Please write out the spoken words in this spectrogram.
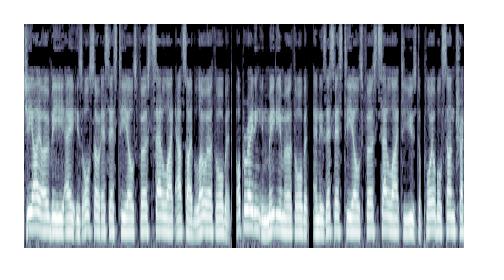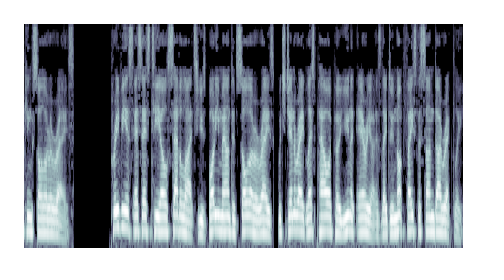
GIOVEA is also SSTL's first satellite outside low Earth orbit, operating in medium Earth orbit, and is SSTL's first satellite to use deployable sun-tracking solar arrays. Previous SSTL satellites use body-mounted solar arrays, which generate less power per unit area as they do not face the Sun directly.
